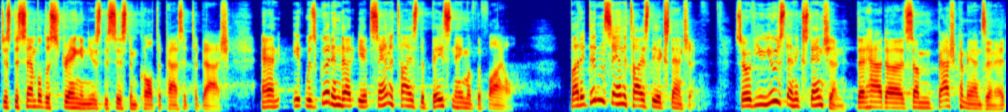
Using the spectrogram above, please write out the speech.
just assembled a string and used the system call to pass it to bash. And it was good in that it sanitized the base name of the file, but it didn't sanitize the extension. So if you used an extension that had uh, some bash commands in it,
